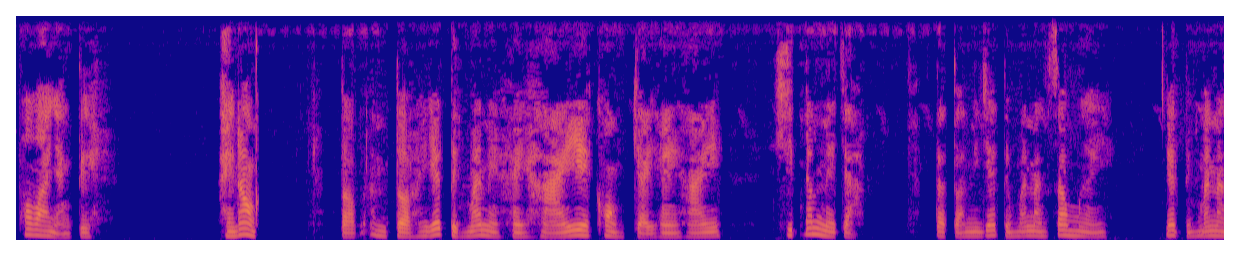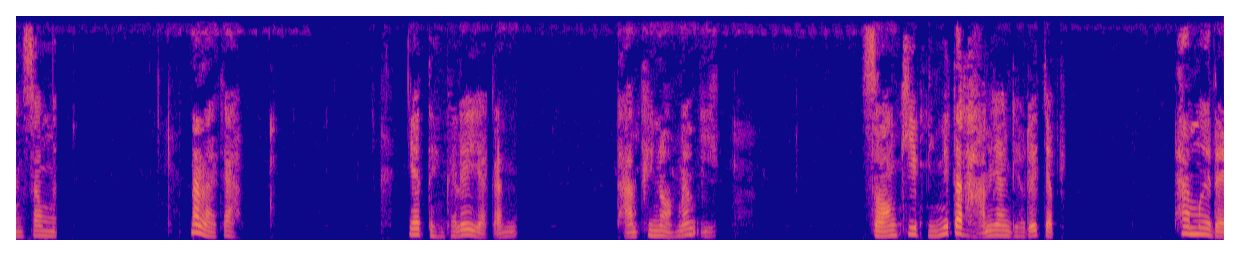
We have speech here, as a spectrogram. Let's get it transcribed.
เพราะว่าอย่างติให้น้องตอบอันตอบให้ยติ่งมาเนี่ยให้หายของใจให้หายคิดน้ำเนี่ยจ้ะแต่ตอนนี้ยาติ่งมานั่งเศร้าเมื่อยยติ่งมานั่งเศร้าเมื่อยนั่นแหละจ้ะยาติ่งก็เลยอยากอันถามพี่น้องน้ำอีกสองคลิปนี้มิตรถามอย่างเดียวได้อจ้ะถ้าเมื่อใด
